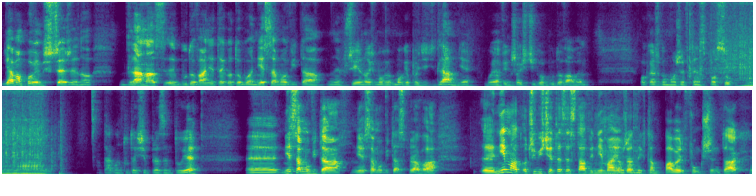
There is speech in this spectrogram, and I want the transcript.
Ja Wam powiem szczerze, no dla nas y, budowanie tego to była niesamowita y, przyjemność, mogę, mogę powiedzieć dla mnie, bo ja w większości go budowałem. Pokaż go może w ten sposób. Tak on tutaj się prezentuje. E, niesamowita, niesamowita sprawa. E, nie ma, oczywiście te zestawy nie mają żadnych tam power function, tak? E,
